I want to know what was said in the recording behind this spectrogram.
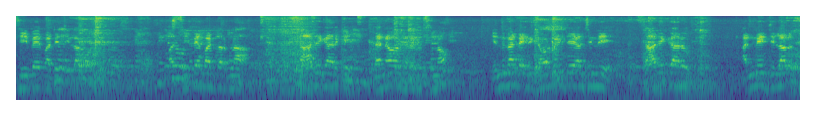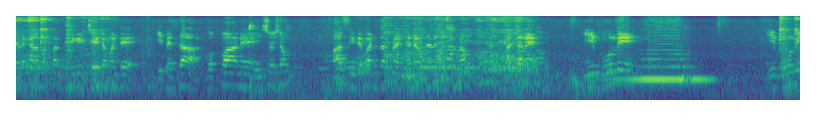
సిపిఐ పార్టీ జిల్లా మా సిపిఐ పార్టీ తరఫున సాది గారికి ధన్యవాదాలు తెలియజేస్తున్నాం. ఎందుకంటే ఇది గవర్నమెంట్ చేయాల్సింది. సాదిక్ గారు అన్ని జిల్లాలు తెలంగాణ మొత్తం తిరిగి చేయటం అంటే ఈ పెద్ద గొప్ప అనే విశేషం. మా సిపిఐ పార్టీ తరఫున ధన్యవాదాలు తెలియజేస్తున్నాం. అట్లనే ఈ భూమి ఈ భూమి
